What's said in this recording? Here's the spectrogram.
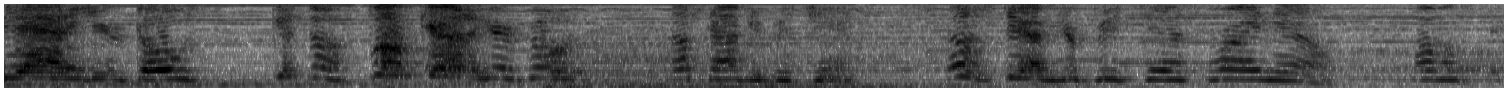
Get out of here, ghost! Get the fuck out of here, ghost! I'll stab your bitch ass! I'll stab your bitch ass right now! I will stab.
